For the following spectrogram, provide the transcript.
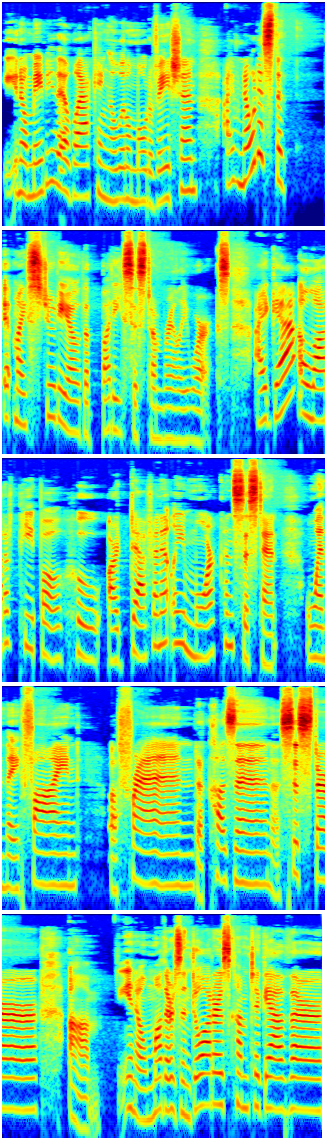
you know, maybe they're lacking a little motivation, I've noticed that at my studio, the buddy system really works. I get a lot of people who are definitely more consistent when they find a friend, a cousin, a sister, um, you know, mothers and daughters come together,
